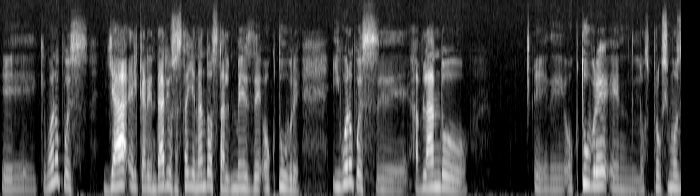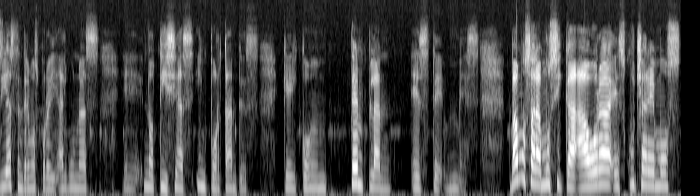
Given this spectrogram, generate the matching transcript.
Eh, que bueno, pues ya el calendario se está llenando hasta el mes de octubre. Y bueno, pues hablando eh, de octubre, en los próximos días tendremos por ahí algunas eh, noticias importantes que contemplan este mes. Vamos a la música. Ahora escucharemos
